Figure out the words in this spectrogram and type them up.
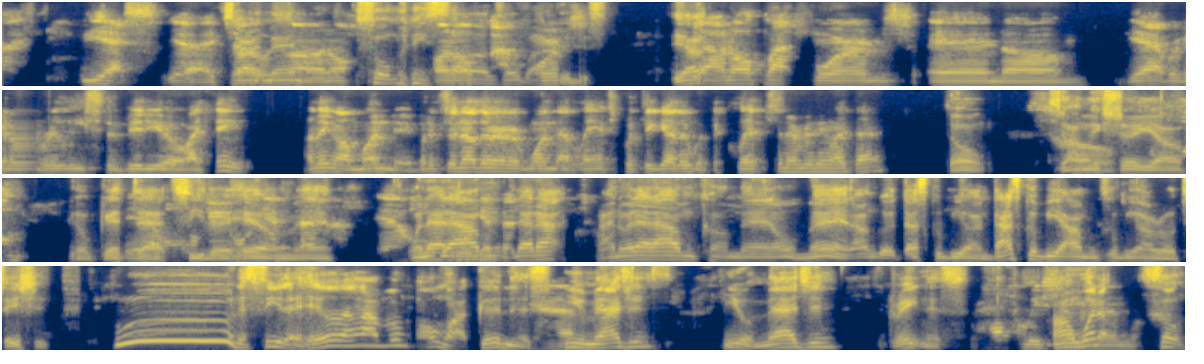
yes yeah it's Sorry, out man. on all So many On all songs. Oh platforms. goodness. Yeah. yeah on all platforms and um yeah we're gonna release the video I think I think on Monday but it's another one that Lance put together with the clips and everything like that Dope. So I'll make sure y'all you'll get Yeah, that. Cedar Hill, man. yeah, When that album, that, al- I know that album come, man. Oh man, I'm good. That's gonna be on. That's gonna be album. Gonna be on rotation. Woo! The Cedar Hill album. Oh my goodness. Yeah. Can you imagine? Can you imagine greatness? hopefully Um, what? man. So,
